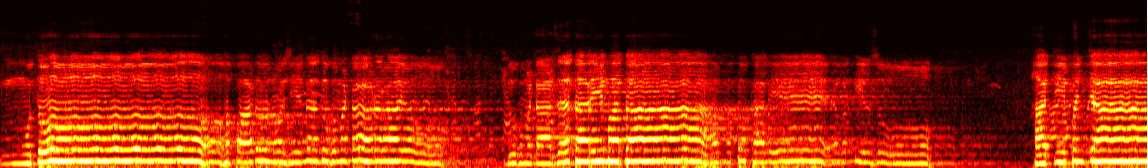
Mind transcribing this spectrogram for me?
હું તો હપાડો નો શીન દુઃખ મટાડ રાયો દુઃખ મટાડ છે તારી માતા તો ખાલી પંચાયત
